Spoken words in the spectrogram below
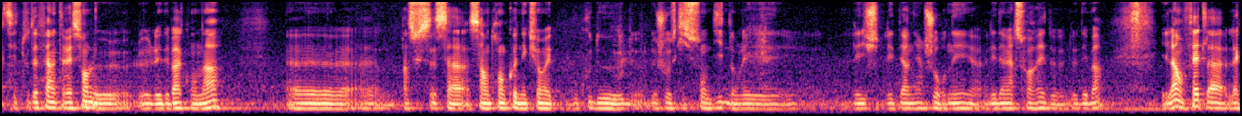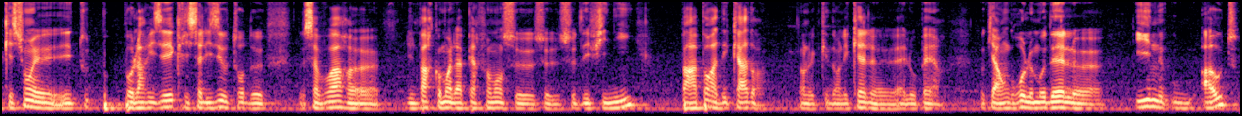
c'est tout à fait intéressant le, les débats qu'on a. Euh, parce que ça, ça, entre en connexion avec beaucoup de, choses qui se sont dites dans les, les, dernières journées, euh, les dernières soirées de, débat. Et là, en fait, la, question est, toute polarisée, cristallisée autour de, savoir, d'une part, comment la performance se, se, définit par rapport à des cadres dans, le, dans lesquels elle opère. Donc il y a en gros le modèle in ou out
